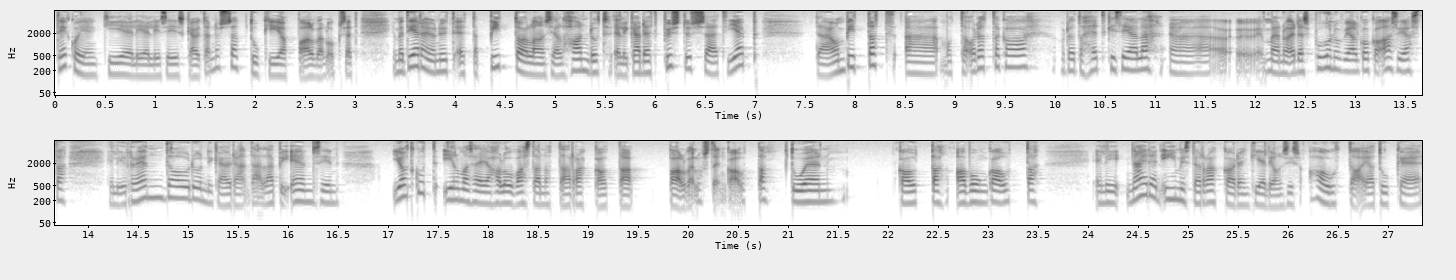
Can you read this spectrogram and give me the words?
tekojen kieli, eli siis käytännössä tuki ja palvelukset. Ja mä tiedän jo nyt, että pittoilla on siellä handut, eli kädet pystyssä, että jep, tämä on pittot, ää, mutta odottakaa, odota hetki siellä. Ää, mä en ole edes puhunut vielä koko asiasta, eli rentoudun, niin käydään tämä läpi ensin. Jotkut ilmaisee ja haluaa vastaanottaa rakkautta palvelusten kautta, tuen kautta, avun kautta. Eli näiden ihmisten rakkauden kieli on siis auttaa ja tukea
